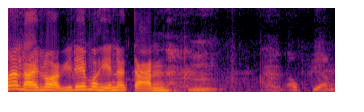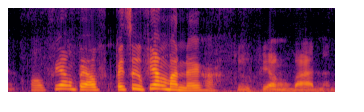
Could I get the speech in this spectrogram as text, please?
มาหลายรอบอยู่เด้บ่เห็นอาจารย์อืมเอาเฟี้ยงเอาเฟี้ยงไปเอาไปซื้อเฟี้ยงบันไดค่ะชื่อเฟี้ยงบ้านนั้น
